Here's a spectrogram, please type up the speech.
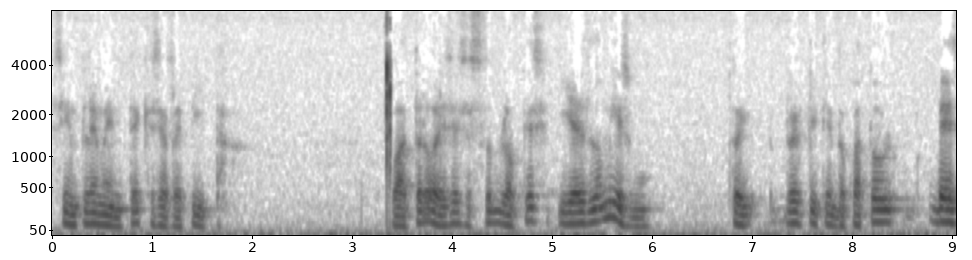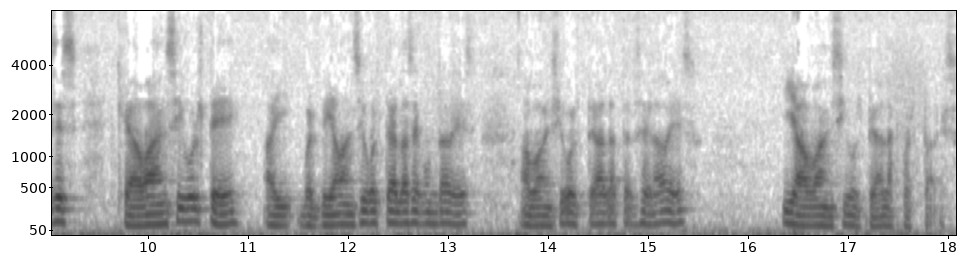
simplemente que se repita cuatro veces estos bloques, y es lo mismo. Estoy repitiendo cuatro veces que avance y voltee, ahí vuelve y avance y voltea la segunda vez, avance y voltea la tercera vez, y avance y voltea la cuarta vez.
